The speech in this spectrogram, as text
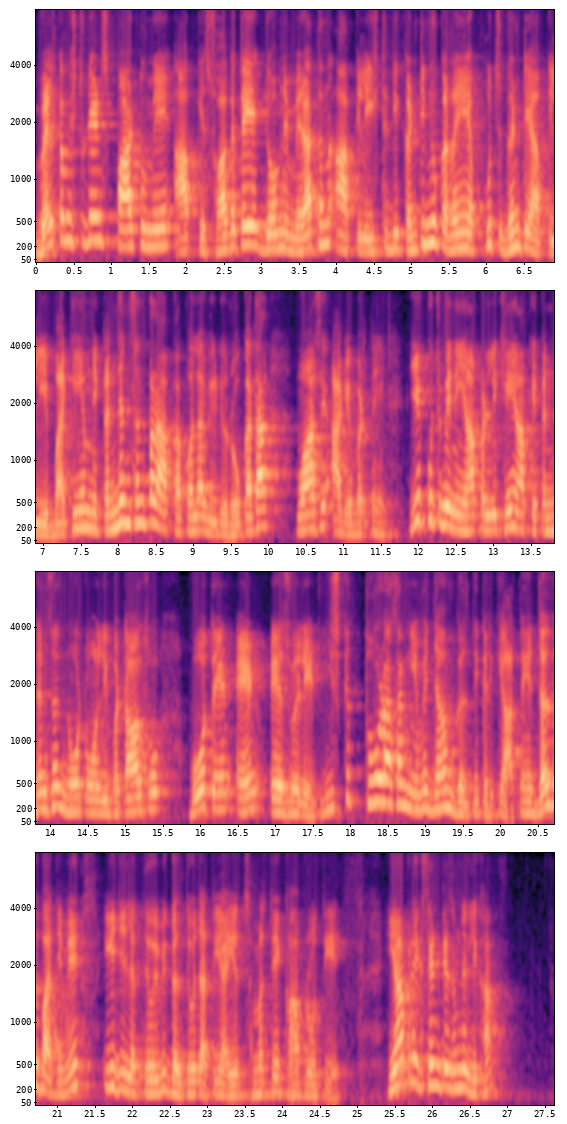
Welcome students part two में आपके स्वागत है। जो हमने मैराथन आपके लिए स्टडी कंटिन्यू कर रहे हैं अब कुछ घंटे आपके लिए बाकी हमने कंजंक्शन पर आपका पहला वीडियो रोका था। वहाँ से आगे बढ़ते हैं। ये कुछ मैंने यहाँ पर लिखे हैं आपके conjunction not only but also both and and as well as इसके थोड़ा सा नियम है जहाँ हम गलती करके आते हैं। जल्दबाजी में ईजी लगते हुए भी गलती हो जाती है। आइए समझते हैं कहाँ पर होती है। यहाँ पर एक सेंटेंस हमने लिखा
